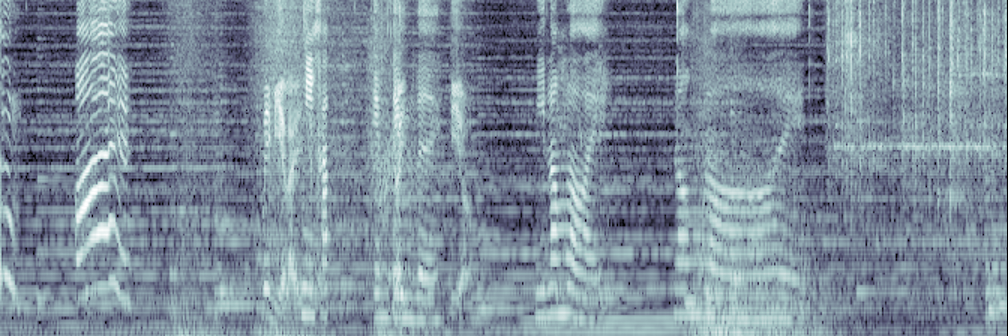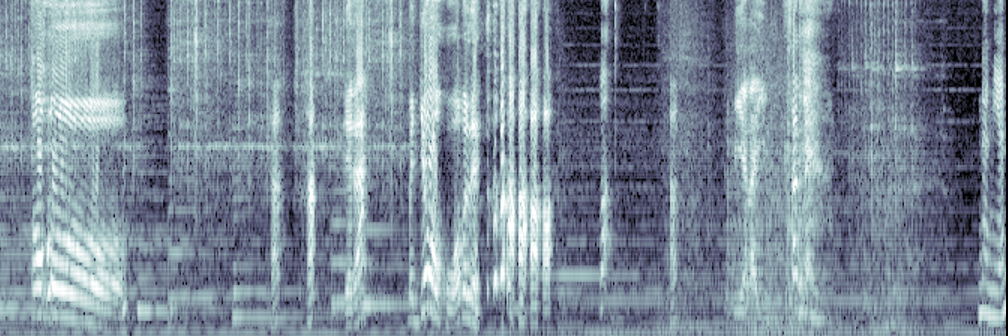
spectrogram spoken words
งโอ้ยไม่มีอะไรมีใช่ไหครับ เต็มเฮ้เต็ยมเลย มีเหรอมีร่องรอยร่องรอยโอ้โหฮะฮะเดี๋ยวนะ มันโยกหัวมาเลยวะฮะมีอะไรอยู่ข้างในนาเนียน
